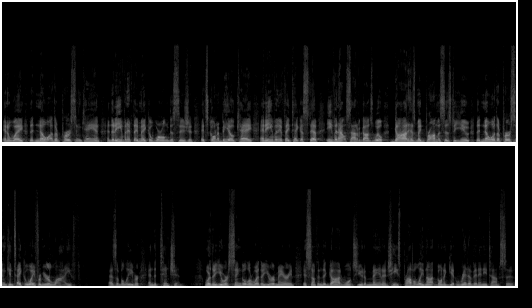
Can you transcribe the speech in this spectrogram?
in a way that no other person can. And that even if they make a wrong decision, it's going to be okay. And even if they take a step, even outside of God's will, God has made promises to you that no other person can take away from your life as a believer. And the tension, whether you are single or whether you are married, is something that God wants you to manage. He's probably not going to get rid of it anytime soon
